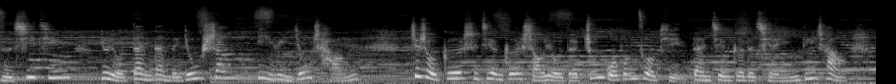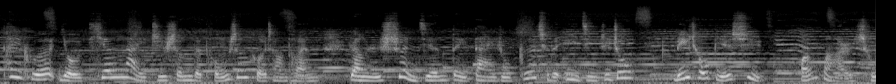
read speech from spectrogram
仔细听。”又有淡淡的忧伤，意韵悠长。这首歌是健哥少有的中国风作品，但健哥的浅吟低唱，配合有天籁之声的童声合唱团，让人瞬间被带入歌曲的意境之中，离愁别绪缓缓而出。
